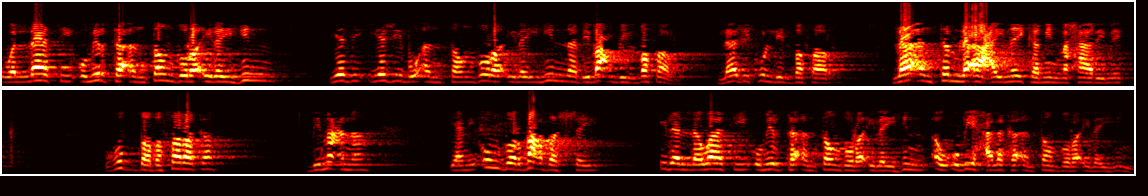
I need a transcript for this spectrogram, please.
واللاتي أمرت أن تنظر إليهن يجب أن تنظر إليهن ببعض البصر لا بكل البصر لا أن تملأ عينيك من محارمك. غض بصرك بمعنى يعني انظر بعض الشيء إلى اللواتي أمرت أن تنظر إليهن أو أبيح لك أن تنظر إليهن.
